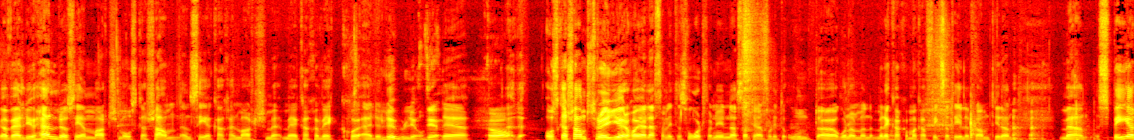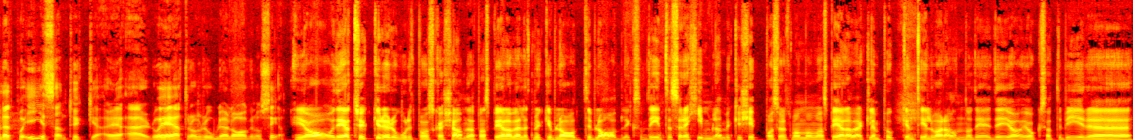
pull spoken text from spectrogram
jag väljer ju hellre att se en match med Oskarshamn än se kanske en match med, med kanske Växjö eller Luleå. Det- Det, Ja. det- Oskarshamns tröjor har jag nästan lite svårt för, ni är nästan till att få lite ont i ögonen men, men det kanske man kan fixa till i framtiden. Men spelet på isen tycker jag är, är, då är ett av de roliga lagen att se. Ja, och det jag tycker är roligt på Oskarshamn är att man spelar väldigt mycket blad till blad. Liksom. Det är inte så där himla mycket chip och så, utan man, man spelar verkligen pucken till varann. Och det, det gör ju också att det blir eh,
